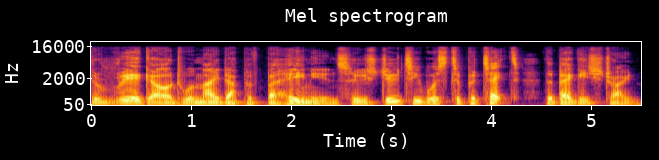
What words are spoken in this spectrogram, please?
The rearguard were made up of Bohemians whose duty was to protect the baggage train,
